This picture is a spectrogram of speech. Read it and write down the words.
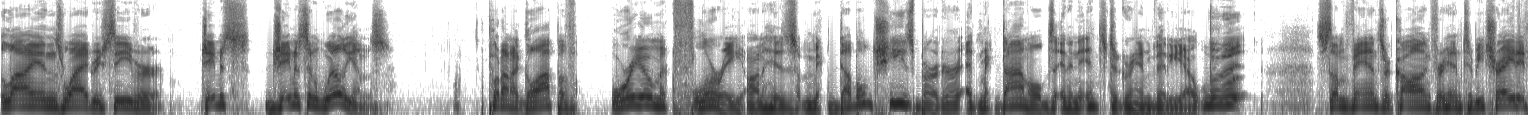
Lions wide receiver James, Jameson Williams put on a glop of Oreo McFlurry on his McDouble cheeseburger at McDonald's in an Instagram video. Some fans are calling for him to be traded.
